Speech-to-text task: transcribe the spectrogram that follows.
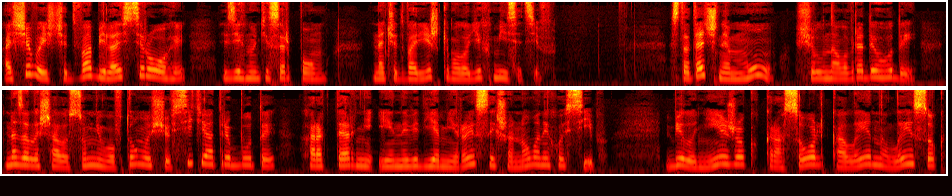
а ще вище два білясті роги, зігнуті серпом, наче два ріжки молодих місяців. Статечне му, що лунало в ряди годи, не залишало сумніву в тому, що всі ті атрибути, характерні і невід'ємні риси шанованих осіб білоніжок, красоль, калин, лисок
